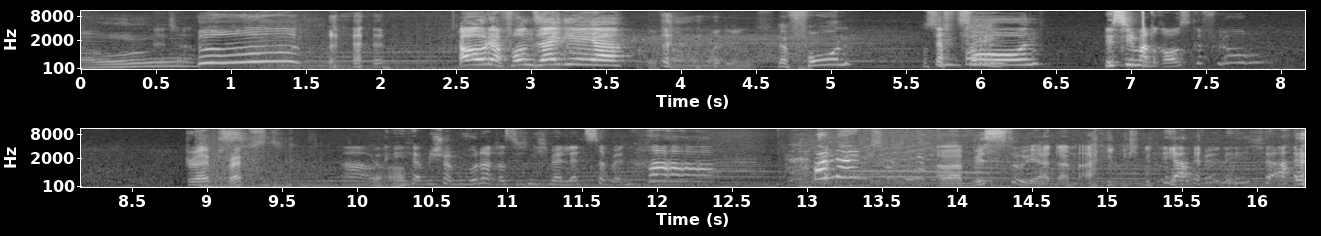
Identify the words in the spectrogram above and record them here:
Oh. Oh, davon seid ihr ja. Was denn Davon. Ist jemand rausgeflogen? Traps. Ah, okay. Ich habe mich schon gewundert, dass ich nicht mehr letzter bin. Haha. Aber bist du ja dann eigentlich. ja, bin ich. Ja.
